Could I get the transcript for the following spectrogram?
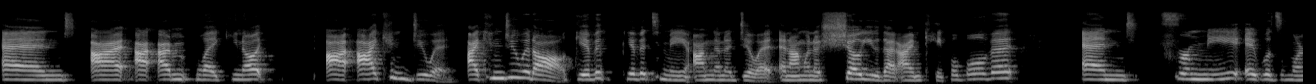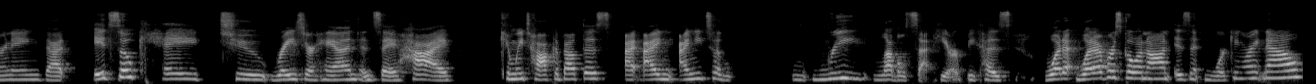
and I, I I'm like you know I, I can do it. I can do it all. Give it, give it to me. I'm going to do it. And I'm going to show you that I'm capable of it. And for me, it was learning that it's okay to raise your hand and say, Hi, can we talk about this? I, I, I need to re-level set here because what whatever's going on isn't working right now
